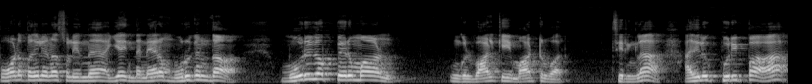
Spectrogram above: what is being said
போன பதிவில் என்ன சொல்லியிருந்தேன்? ஐயா இந்த நேரம் முருகன் தான். முருகப்பெருமான் உங்கள் வாழ்க்கையை மாற்றுவார். சரிங்களா? அதில் குறிப்பாக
